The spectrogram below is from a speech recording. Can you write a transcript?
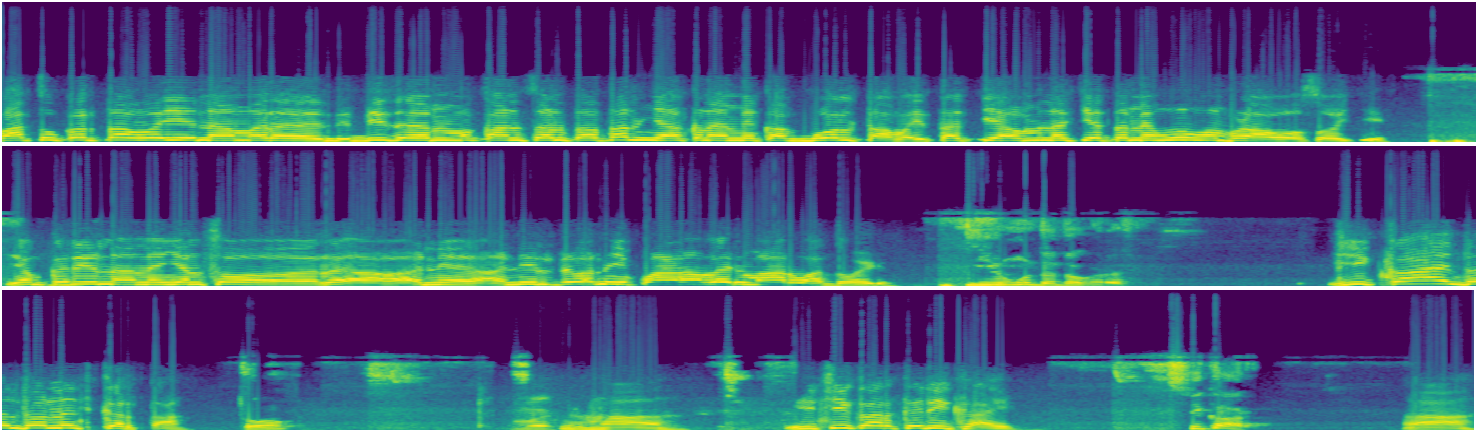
વાતો કરતા હોઈએ ને અમારે બીજા મકાન સણતા હતા ને ત્યાં અમે કાંક બોલતા હોય. ત્યાં અમને કે તમે શું સંભળાવો છો કે? એમ કરીને અને એમ સો અને અનિલ રહ્યો ને પાણા લઈને મારવા દોડ્યો. ઈ હું ધંધો કરે છે? ઈ કાંઈ ધંધો નથી કરતા. તો? હા ઈ શિકાર કરી ખાય શિકાર હા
